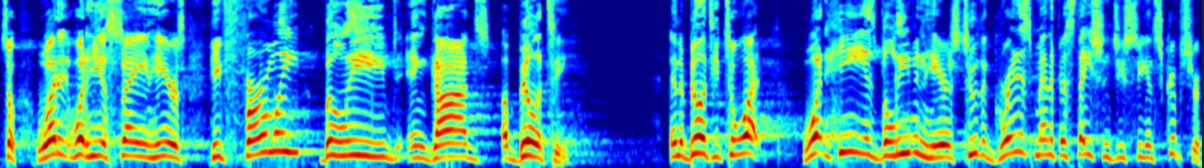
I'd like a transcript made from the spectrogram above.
So, what, what he is saying here is he firmly believed in God's ability. An ability to what? What he is believing here is to the greatest manifestations you see in Scripture.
